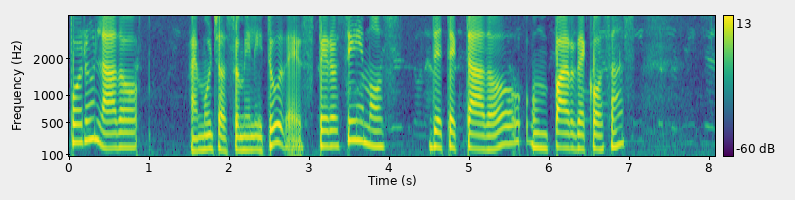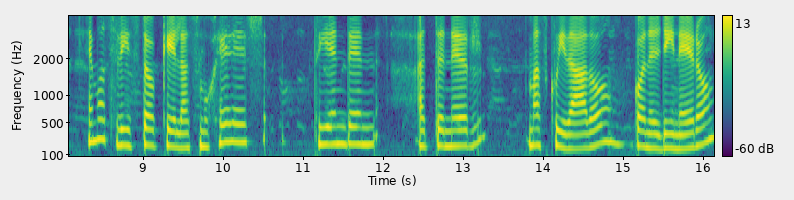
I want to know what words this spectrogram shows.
Por un lado, hay muchas similitudes, pero sí hemos detectado un par de cosas. Hemos visto que las mujeres tienden a tener más cuidado con el dinero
